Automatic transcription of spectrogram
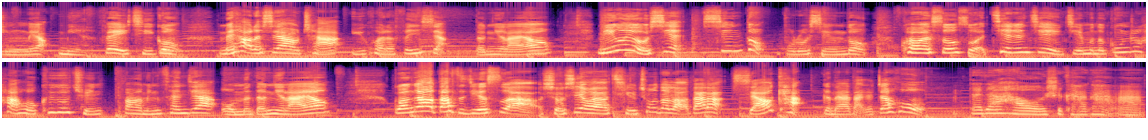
饮料免费提供，美好的下午茶，愉快的分享，等你来哦！名额有限，心动不如行动，快快搜索“见人见语”节目的公众号或 QQ 群报名参加，我们等你来哦！广告到此结束啊！首先我要请出我的老搭档小卡，跟大家打个招呼。大家好，我是卡卡。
